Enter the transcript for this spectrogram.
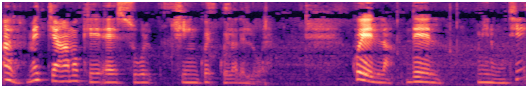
Allora, mettiamo che è sul 5 quella dell'ora quella del minuti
